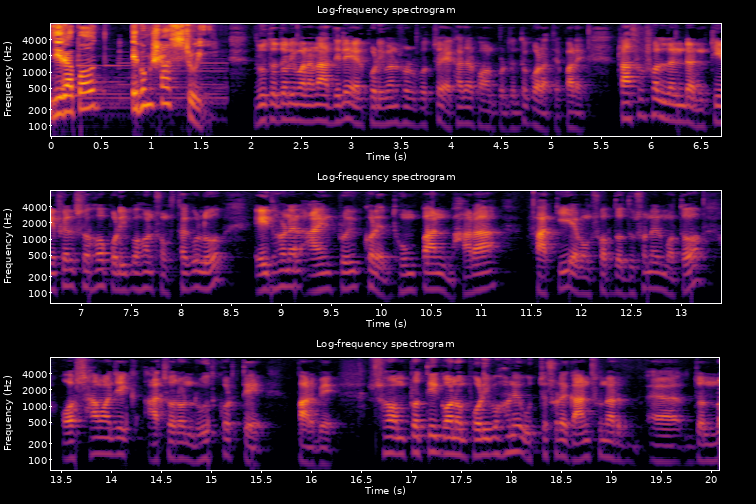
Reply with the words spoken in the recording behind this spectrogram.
নিরাপদ এবং সাশ্রয়ী। দ্রুত জরিমানা না দিলে এর পরিমাণ সর্বোচ্চ এক হাজার পাউন্ড পর্যন্ত করাতে পারে। ট্রান্সপোর্ট ফর লন্ডন টিএফএল সহ পরিবহন সংস্থাগুলো এই ধরনের আইন প্রয়োগ করে ধূমপান, ভাড়া, ফাঁকি এবং শব্দ দূষণের মতো অসামাজিক আচরণ রোধ করতে পারবে। সম্প্রতি গণপরিবহনে উচ্চস্বরে গান শোনার জন্য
